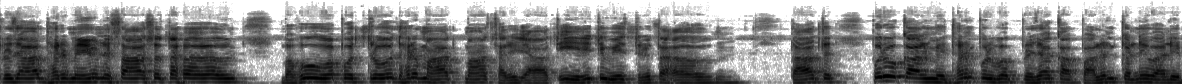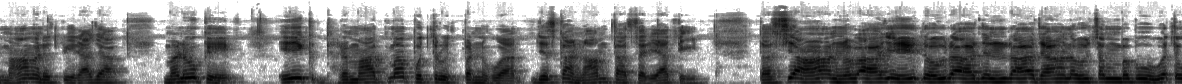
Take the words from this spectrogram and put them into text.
प्रजा धर्मेण शासत, बभूव पुत्रो धर्मात्मा सरयाति विस्तृत। तात पूर्व काल में धर्मपूर्वक प्रजा का पालन करने वाले महामनस्वी राजा मनु के एक धर्मात्मा पुत्र उत्पन्न हुआ जिसका नाम था सरयाति। तस्वाये दौराजन राजानौ संबभूवतु।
